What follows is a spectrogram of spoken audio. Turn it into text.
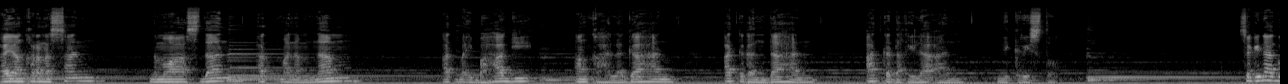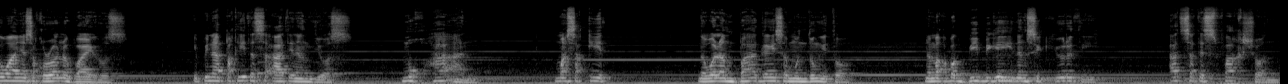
ay ang karanasan na mamasdan at manamnam at maibahagi ang kahalagahan at kagandahan at kadakilaan ni Kristo. Sa ginagawa niya sa coronavirus, ipinapakita sa atin ng Diyos mukhaan, masakit, na walang bagay sa mundong ito na makapagbibigay ng security at satisfaction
